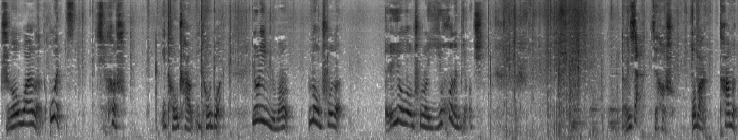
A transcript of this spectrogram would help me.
折弯了的棍子。杰克说。一头长，一头短。幽灵女王露出了，又露出了疑惑的表情。等一下，杰克说：“我把它们，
